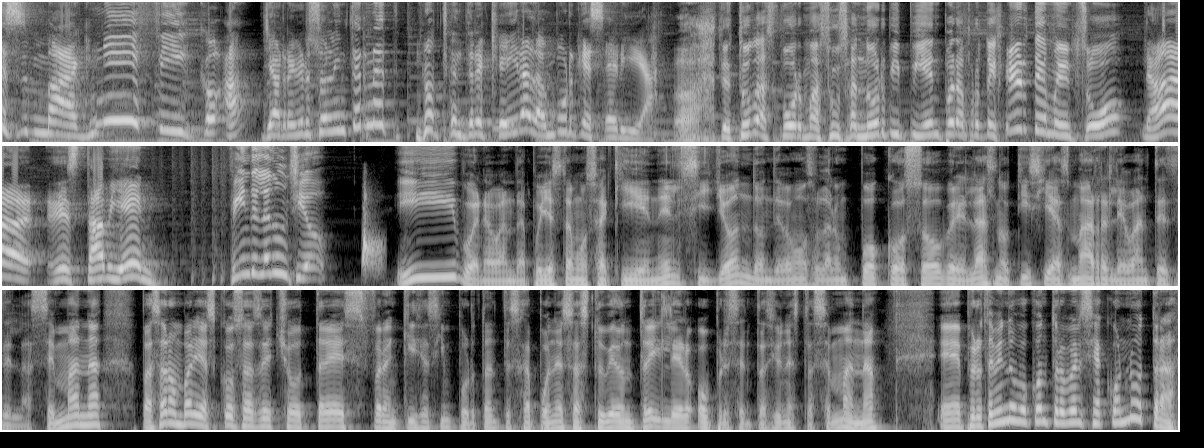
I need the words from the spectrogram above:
¡Es magnífico! Ah, ya regresó al internet. No tendré que ir a la hamburguesería. Ah, de todas formas, usa NordVPN para protegerte, menso. Ah, está bien. Fin del anuncio. Y bueno, banda, pues ya estamos aquí en el sillón donde vamos a hablar un poco sobre las noticias más relevantes de la semana. Pasaron varias cosas, de hecho, tres franquicias importantes japonesas tuvieron trailer o presentación esta semana, eh, pero también hubo controversia con otra.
